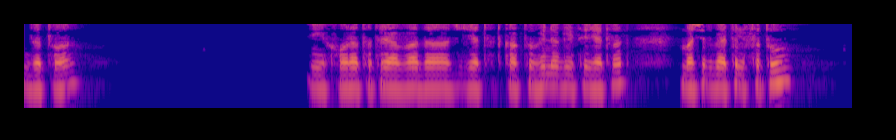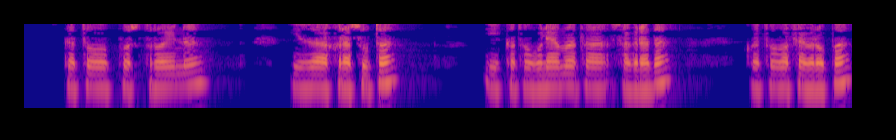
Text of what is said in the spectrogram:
за това и хората трябва да жетват, както винаги те жетват. Масjid Бетул Фату, като построена и за Храсута и като голямата саграда, която в Европа,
